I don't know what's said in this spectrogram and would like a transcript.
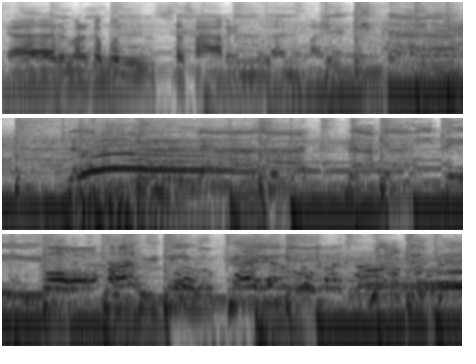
Kaya remarkable siya sa akin mula nung college. kita Lahat na lahat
